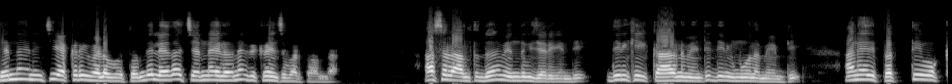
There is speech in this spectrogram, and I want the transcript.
చెన్నై నుంచి ఎక్కడికి వెళ్ళబోతుంది లేదా చెన్నైలోనే విక్రయించబడుతోందా? అసలు అంత దూరం ఎందుకు జరిగింది? దీనికి కారణం ఏంటి? దీనికి మూలం ఏమిటి అనేది ప్రతి ఒక్క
